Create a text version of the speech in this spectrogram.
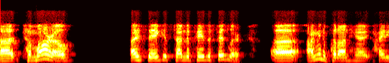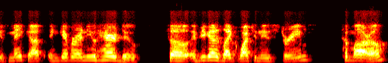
Uh, tomorrow, I think it's time to pay the fiddler. Uh, I'm going to put on Heidi's makeup and give her a new hairdo. So if you guys like watching these streams, tomorrow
